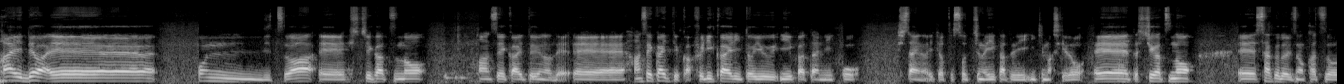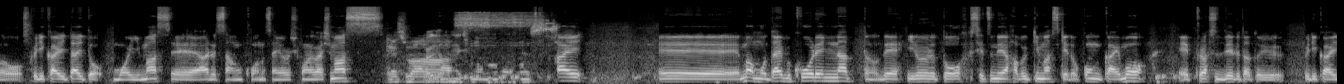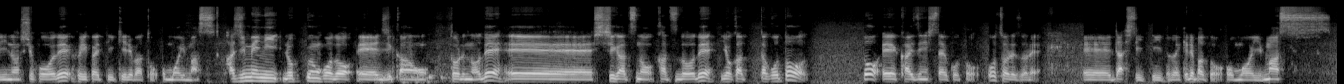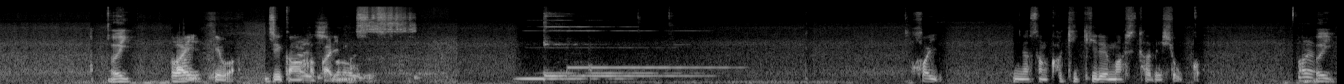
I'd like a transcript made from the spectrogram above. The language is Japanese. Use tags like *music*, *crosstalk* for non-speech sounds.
はい、では、えー、本日は、えー、7月の反省会というので、えー、反省会っていうか振り返りという言い方にこうしたいのでちょっとそっちの言い方でいきますけど、えー、と7月の、えー、サクドリズの活動を振り返りたいと思います。えー、アルさん、河野さんよろしくお願いします。お願いします。はい。えー、まあもうだいぶ高齢になったのでいろいろと説明は省きますけど今回も、えー、プラスデルタという振り返りの手法で振り返っていければと思います。初めに6分ほど、えー、時間を取るので、えー、7月の活動で良かったことと、えー、改善したいことをそれぞれ、えー、出していっていただければと思います。はい。はい。では時間計ります。はい皆さん書ききれましたでしょうか？はい。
